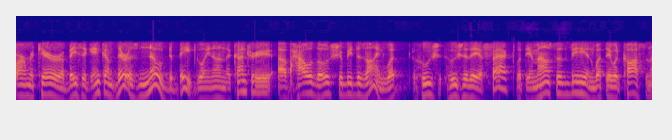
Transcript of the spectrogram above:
pharmacare or a basic income. There is no debate going on in the country of how those should be designed. What, who, who should they affect? What the amounts would be, and what they would cost. And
